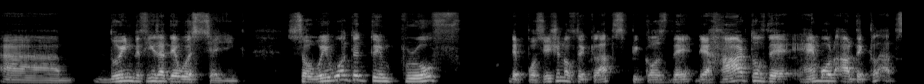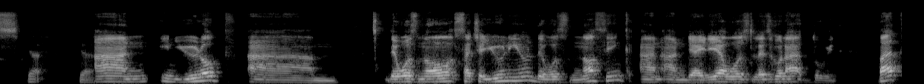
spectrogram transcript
uh, doing the things that they were saying. So we wanted to improve the position of the clubs because the, the heart of the handball are the clubs. Yeah, yeah. And in Europe, um, there was no such a union. There was nothing, and and the idea was let's gonna do it. But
